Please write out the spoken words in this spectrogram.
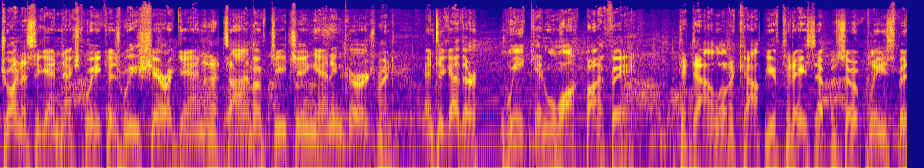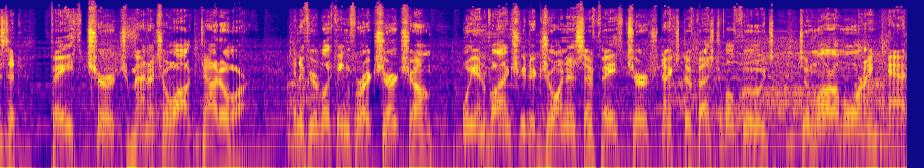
Join us again next week as we share again in a time of teaching and encouragement, and together we can walk by faith. To download a copy of today's episode, please visit faithchurchmanitowoc.org. And if you're looking for a church home, we invite you to join us at Faith Church next to Festival Foods tomorrow morning at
